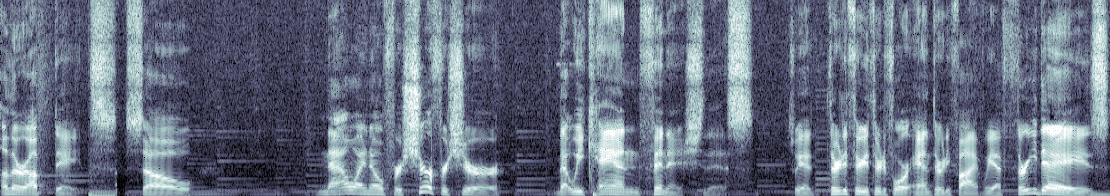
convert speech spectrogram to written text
other updates. So now I know for sure, for sure, that we can finish this. So we had 33, 34, and 35. We have three days,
